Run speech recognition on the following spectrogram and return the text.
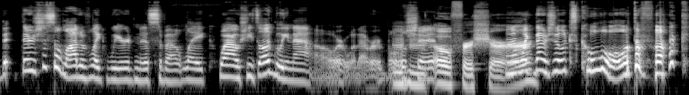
th- there's just a lot of like weirdness about like, wow, she's ugly now or whatever Mhm. bullshit. Oh, for sure. And I'm like, no, she looks cool. What the fuck?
